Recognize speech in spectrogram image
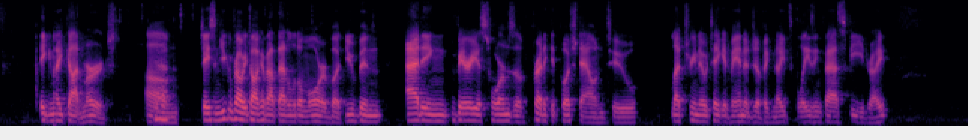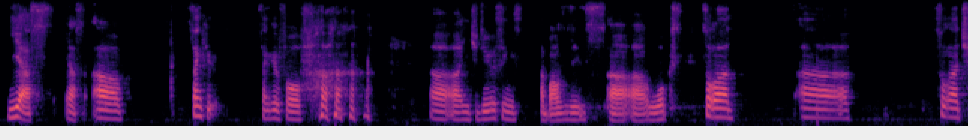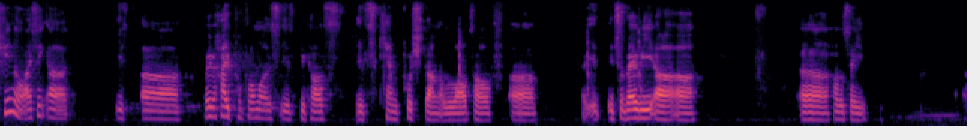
Ignite got merged. Um, yeah. Jason, you can probably talk about that a little more, but you've been adding various forms of predicate pushdown to let Trino take advantage of Ignite's blazing fast speed, right? Yes, yes. Uh, thank you. Thank you for uh, uh, introducing about these uh, uh, works. So, uh, uh, so uh, Trino, I think uh, is uh, very high performance is because it can push down a lot of uh, it, it's a very uh, uh, uh, how to say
